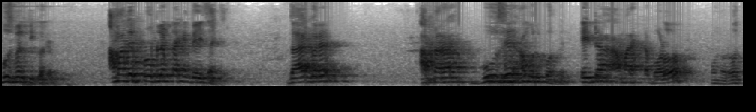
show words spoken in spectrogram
বুঝবেন কি করে? আমাদের প্রবলেমটা কিন্তু এই জায়গায়। দয়া করে আপনারা বুঝে আমল করবেন। এটা আমার একটা বড় অনুরোধ।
